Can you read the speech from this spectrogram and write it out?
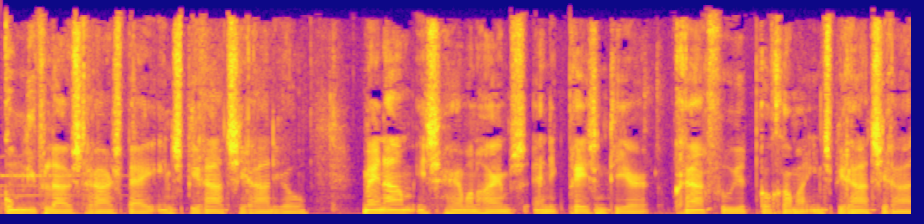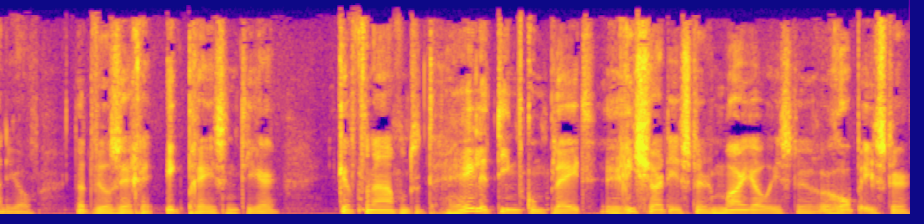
Welkom lieve luisteraars bij Inspiratie Radio. Mijn naam is Herman Harms en ik presenteer graag voor u het programma Inspiratie Radio. Dat wil zeggen, ik presenteer. Ik heb vanavond het hele team compleet. Richard is er, Mario is er, Rob is er.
